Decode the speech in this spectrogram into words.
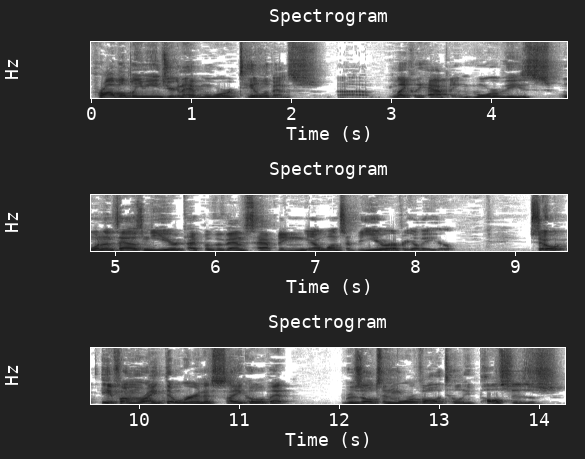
probably means you're going to have more tail events uh, likely happening, more of these one in a thousand year type of events happening you know, once every year or every other year. So if I'm right that we're in a cycle that results in more volatility pulses,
